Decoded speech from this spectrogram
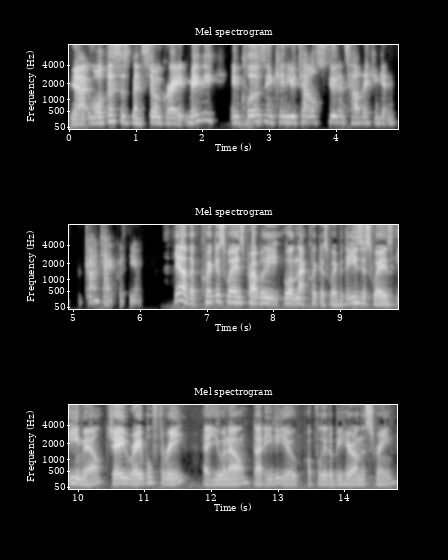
Yeah, well, this has been so great. Maybe in closing, can you tell students how they can get in contact with you? Yeah, the quickest way is probably, well, not quickest way, but the easiest way is email jraible3 at unl.edu. Hopefully, it'll be here on the screen.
